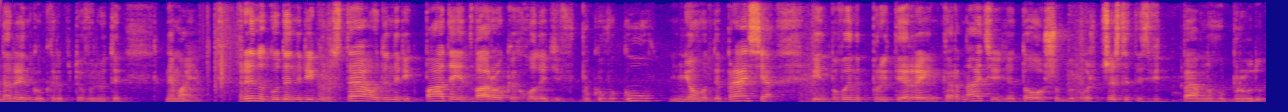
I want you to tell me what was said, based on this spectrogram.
на ринку криптовалюти немає. Ринок один рік росте, один рік падає, два роки ходить в боковику, в нього депресія. Він повинен пройти реінкарнацію для того, щоб очиститись від певного бруду.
